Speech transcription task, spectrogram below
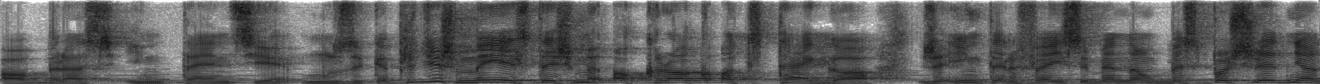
obraz, intencje, muzykę. Przecież my jesteśmy o krok od tego, że interfejsy będą bezpośrednio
